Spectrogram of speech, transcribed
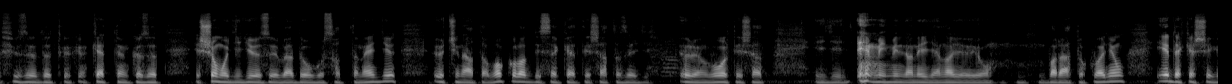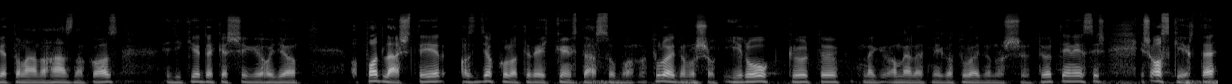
fűződött kettőnk között, és Somogyi Győzővel dolgozhattam együtt. Ő csinálta a vakolatdiszeket, és hát az egy öröm volt, és hát így, így mind a négyen nagyon jó barátok vagyunk. Érdekessége talán a háznak az, egyik érdekessége, hogy a, a padlástér az gyakorlatilag egy könyvtárszoba. A tulajdonosok írók, költők, meg amellett még a tulajdonos történész is, és azt kérte,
